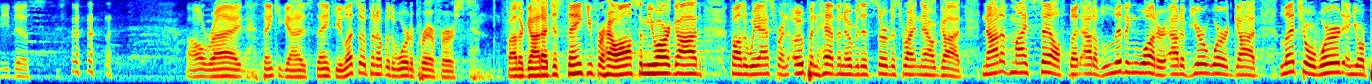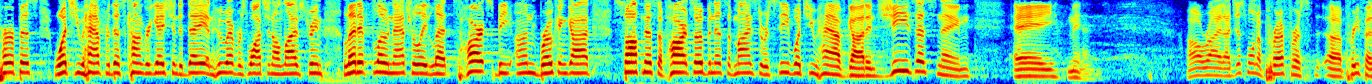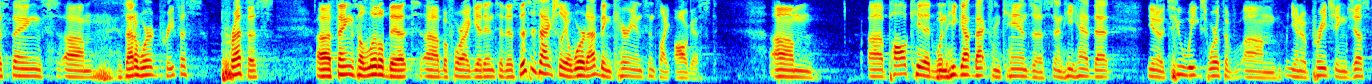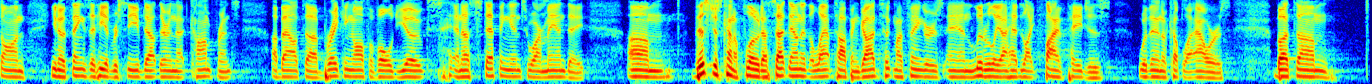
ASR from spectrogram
Need this. All right. Thank you, guys. Thank you. Let's open up with a word of prayer first. Father God, I just thank you for how awesome you are, God. Father, we ask for an open heaven over this service right now, God. Not of myself, but out of living water, out of your word, God. Let your word and your purpose, what you have for this congregation today and whoever's watching on live stream, let it flow naturally. Let hearts be unbroken, God. Softness of hearts, openness of minds to receive what you have, God. In Jesus' name, amen. All right, I just want to preface, uh, preface things. Um, is that a word? Preface? Preface uh, things a little bit uh, before I get into this. This is actually a word I've been carrying since like August. Um, uh, Paul Kidd, when he got back from Kansas and he had that, you know, two weeks worth of, um, you know, preaching just on, you know, things that he had received out there in that conference about uh, breaking off of old yokes and us stepping into our mandate um, this just kind of flowed. I sat down at the laptop and God took my fingers, and literally I had like five pages within a couple of hours. But um,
